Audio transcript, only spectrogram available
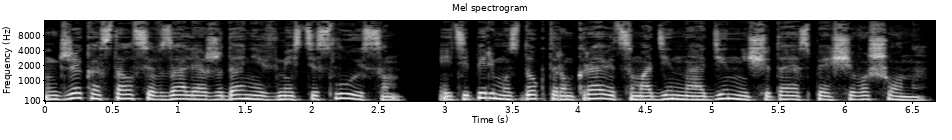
Джек остался в зале ожидания вместе с Луисом, и теперь мы с доктором Кравицем один на один, не считая спящего Шона.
